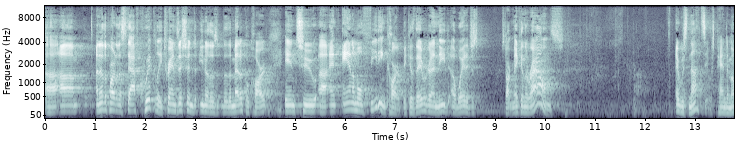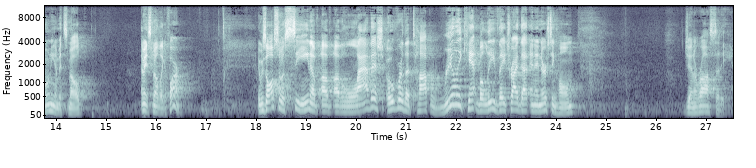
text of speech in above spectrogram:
Uh, um, another part of the staff quickly transitioned, you know, the, the medical cart into uh, an animal feeding cart because they were going to need a way to just start making the rounds. It was nuts. It was pandemonium. It smelled, I mean, it smelled like a farm. It was also a scene of, of, of lavish, over the top, really can't believe they tried that in a nursing home generosity.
